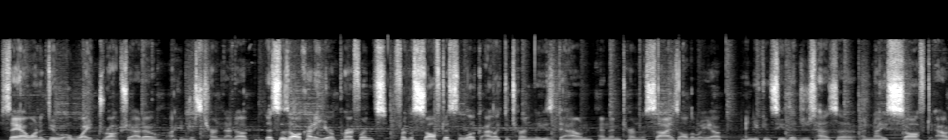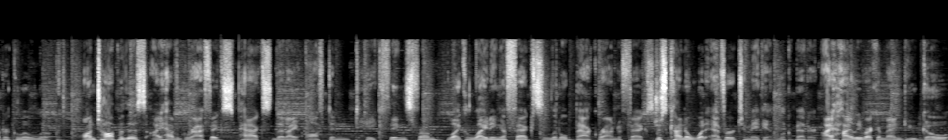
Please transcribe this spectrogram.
Say I want to do a white drop shadow, I can just turn that up. This is all kind of your preference. For the softest look, I like to turn these down and then turn the size all the way up. And you can see that it just has a, a nice soft outer glow look. On top of this, I have graphics packs that I often take things from, like lighting effects, little background effects, just kind of whatever to make it look better. I highly recommend you go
